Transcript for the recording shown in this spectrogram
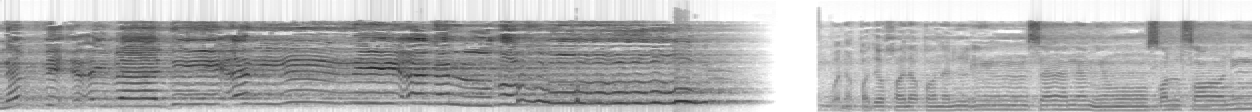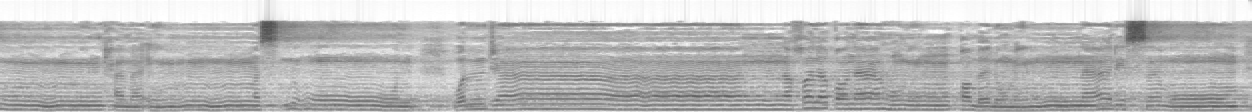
نبئ عبادي أني أنا الغفور. ولقد خلقنا الإنسان من صلصال من حمأ مسنون والجان خلقناه من قبل من نار السموم.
